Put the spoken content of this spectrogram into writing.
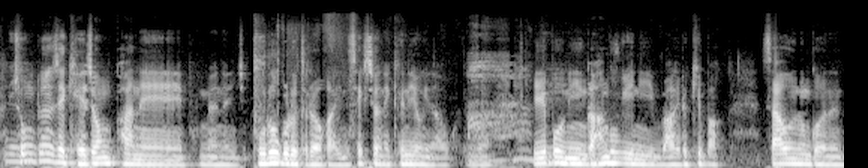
그 네. 총균세 개정판에 보면은 이제 부록으로 들어가 있는 섹션에 그 내용이 나오거든요. 아, 일본인과 한국인이 막 이렇게 막 싸우는 거는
